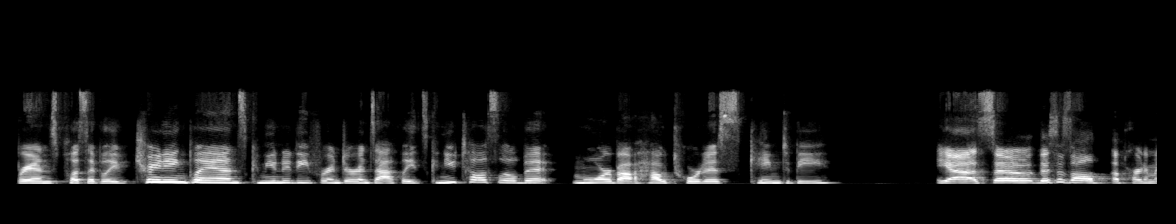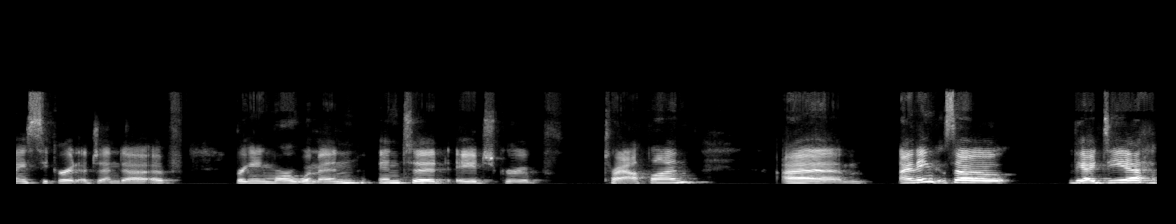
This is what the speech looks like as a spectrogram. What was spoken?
brands, plus I believe training plans, community for endurance athletes. Can you tell us a little bit more about how Tortis came to be? Yeah, so this is all a part of my secret agenda of bringing more women into age group triathlon. Um, I think so. The idea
